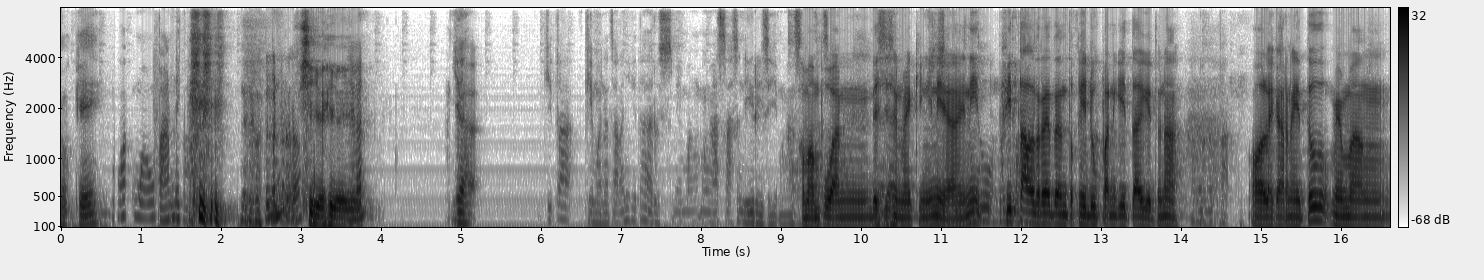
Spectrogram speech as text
Oke. Wah aku mau panik bener dong. Iya iya Iya. Iya kan? Ya kita gimana caranya kita harus memang mengasah sendiri sih mengasah kemampuan decision making ini ya. Ini vital ternyata untuk kehidupan kita gitu. Nah oleh karena itu memang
